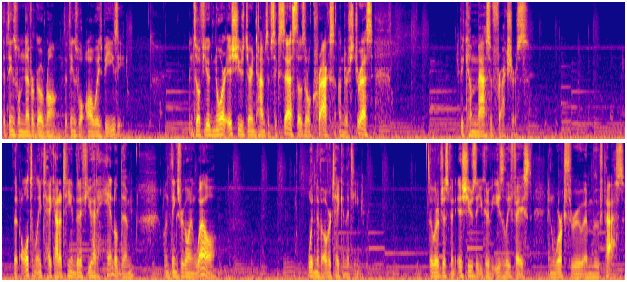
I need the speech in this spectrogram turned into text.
that things will never go wrong, that things will always be easy. And so if you ignore issues during times of success, those little cracks under stress become massive fractures that ultimately take out a team that if you had handled them when things were going well wouldn't have overtaken the team. There would have just been issues that you could have easily faced and worked through and moved past.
